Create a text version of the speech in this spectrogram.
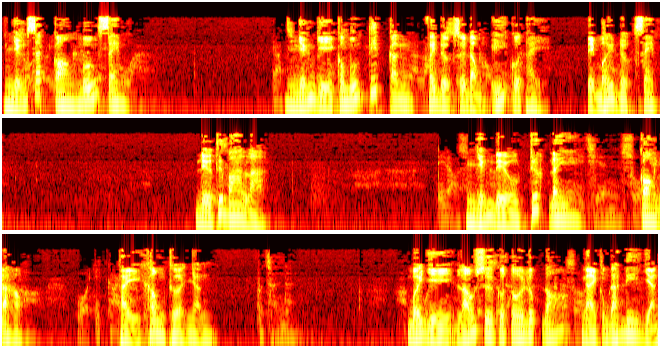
những sách con muốn xem, những gì con muốn tiếp cận phải được sự đồng ý của thầy thì mới được xem điều thứ ba là, những điều trước đây con đã học, thầy không thừa nhận. Bởi vì lão sư của tôi lúc đó, ngài cũng đã đi giảng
